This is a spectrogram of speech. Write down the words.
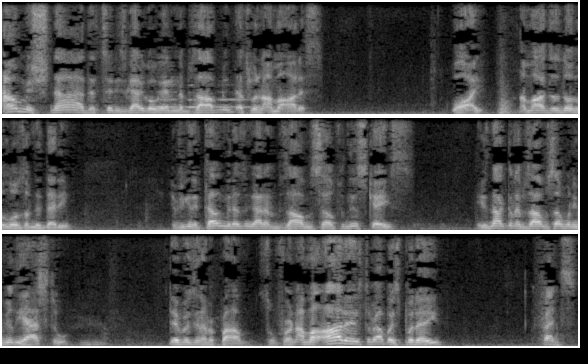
Our Mishnah that said he's got to go get an absolvement, that's what an ama Why? Amar doesn't know the laws of Nidarim. If you're going to tell him he doesn't got to absolve himself in this case, he's not going to absolve himself when he really has to, everybody's going to have a problem. So for an ama the rabbis put a fence.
